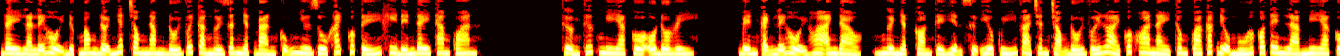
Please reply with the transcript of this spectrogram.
Đây là lễ hội được mong đợi nhất trong năm đối với cả người dân Nhật Bản cũng như du khách quốc tế khi đến đây tham quan. Thưởng thức Miyako Odori Bên cạnh lễ hội hoa anh đào, người Nhật còn thể hiện sự yêu quý và trân trọng đối với loài quốc hoa này thông qua các điệu múa có tên là Miyako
